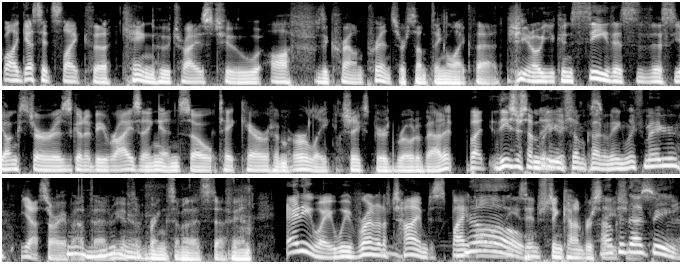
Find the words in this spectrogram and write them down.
well, I guess it's like the king who tries to off the crown prince or something like that. You know, you can see this this youngster is going to be rising, and so take care of him early. Shakespeare wrote about it. But these are some of the are you, issues. some kind of English major? Yeah, sorry about that. We have to bring some of that stuff in. Anyway, we've run out of time despite all of these interesting conversations. How could that be?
